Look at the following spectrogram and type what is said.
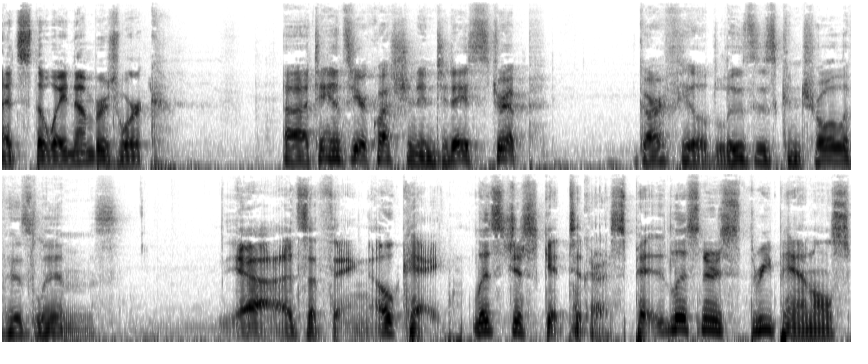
That's the way numbers work. Uh, to answer your question, in today's strip, Garfield loses control of his limbs. Yeah, that's a thing. Okay, let's just get to Okay. this. Pa- listeners, three panels.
